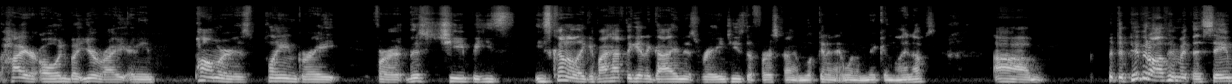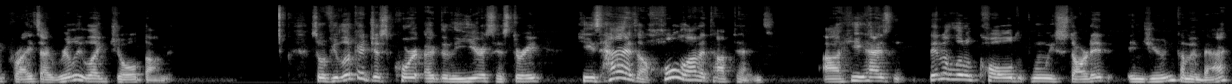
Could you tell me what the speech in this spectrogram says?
higher Owen, but you're right. I mean, Palmer is playing great for this cheap. He's he's kind of like if I have to get a guy in this range, he's the first guy I'm looking at when I'm making lineups. Um, but to pivot off him at the same price, I really like Joel Dahmen. So if you look at just court uh, the year's history, he's has a whole lot of top tens. Uh, he has been a little cold when we started in June, coming back.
